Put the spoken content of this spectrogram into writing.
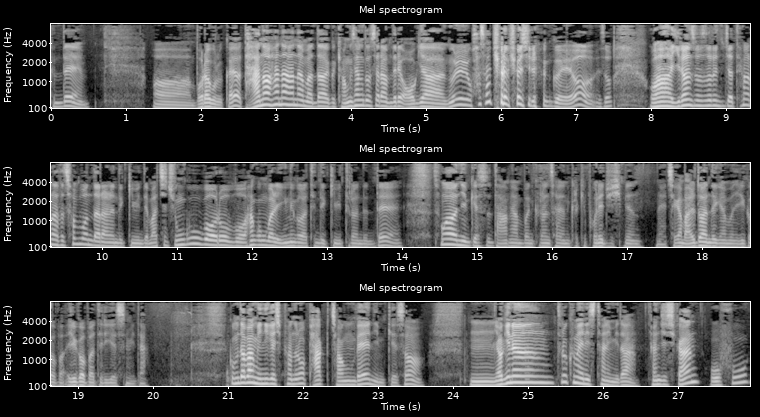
근데, 어, 뭐라고 그럴까요? 단어 하나하나마다 그 경상도 사람들의 억양을 화살표로 표시를 한 거예요. 그래서, 와, 이런 소설은 진짜 태어나서 처음 본다라는 느낌인데, 마치 중국어로 뭐 한국말을 읽는 것 같은 느낌이 들었는데, 송하원님께서도 다음에 한번 그런 사연 그렇게 보내주시면, 네, 제가 말도 안 되게 한번 읽어봐, 읽어봐 드리겠습니다. 꿈다방 미니 게시판으로 박정배님께서, 음, 여기는 투르크메니스탄입니다. 현지 시간 오후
